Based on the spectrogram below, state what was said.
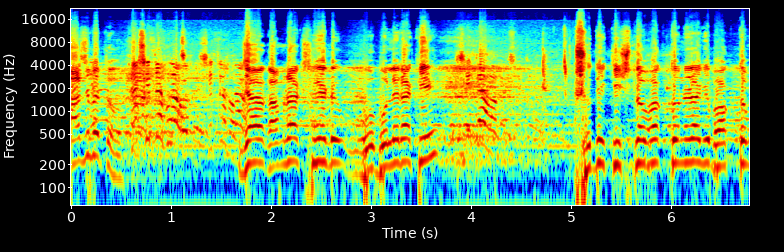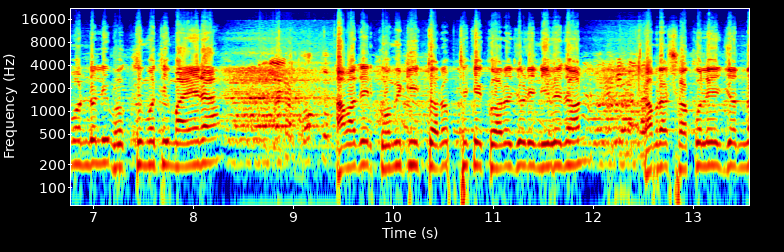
নাচবে তো। হ্যাঁ, সেটা হচ্ছে সেটা হবে। যাই হোক আমরা একসঙ্গে একটু বলে রাখি। শুধু কৃষ্ণ ভক্ত অনুরাগী ভক্তমণ্ডলী ভক্তিমতী মায়েরা? আমাদের কমিটির তরফ থেকে করজোড়ে নিবেদন। আমরা সকলের জন্য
